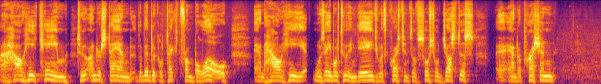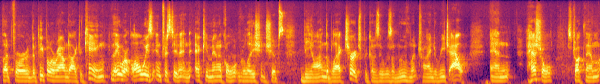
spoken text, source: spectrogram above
uh, how he came to understand the biblical text from below and how he was able to engage with questions of social justice and oppression. But for the people around Dr. King, they were always interested in ecumenical relationships beyond the black church because it was a movement trying to reach out. And Heschel struck them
